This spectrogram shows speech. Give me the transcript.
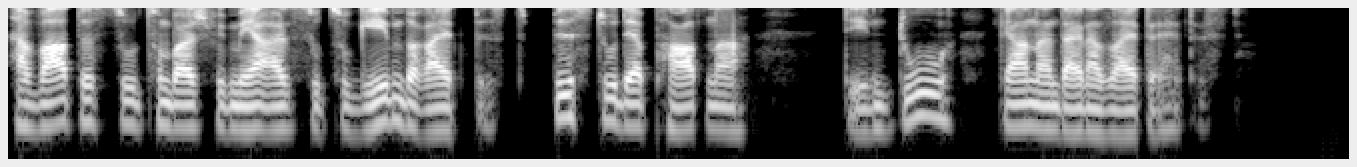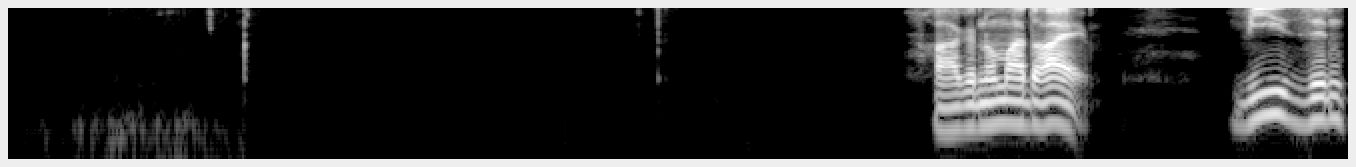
Erwartest du zum Beispiel mehr, als du zu geben bereit bist? Bist du der Partner, den du gern an deiner Seite hättest. Frage Nummer drei. Wie sind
